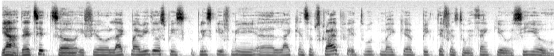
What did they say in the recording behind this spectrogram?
Yeah that's it. So if you like my videos please please give me a like and subscribe. It would make a big difference to me. Thank you. See you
